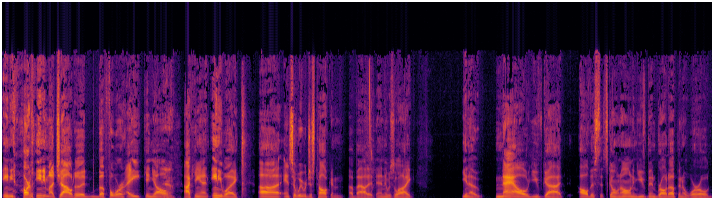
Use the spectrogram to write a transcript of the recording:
any hardly any of my childhood before eight. Can y'all? Yeah. I can't. Anyway, uh, and so we were just talking about it, and it was like, you know, now you've got all this that's going on, and you've been brought up in a world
